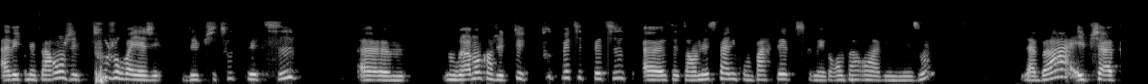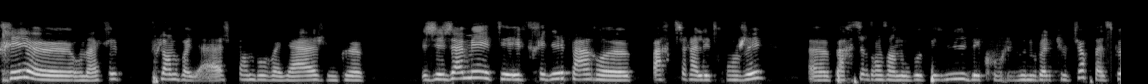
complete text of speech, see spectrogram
avec mes parents, j'ai toujours voyagé depuis toute petite. Euh, donc vraiment, quand j'étais toute petite petite, c'était en Espagne qu'on partait parce que mes grands-parents avaient une maison là-bas. Et puis après, euh, on a fait plein de voyages, plein de beaux voyages. Donc, euh, j'ai jamais été effrayée par euh, partir à l'étranger, partir dans un nouveau pays, découvrir une nouvelle culture, parce que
